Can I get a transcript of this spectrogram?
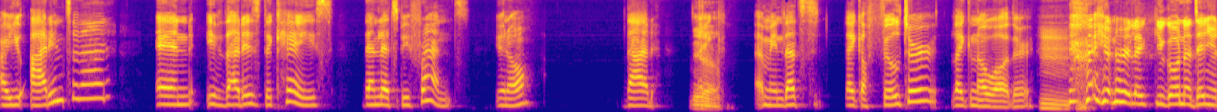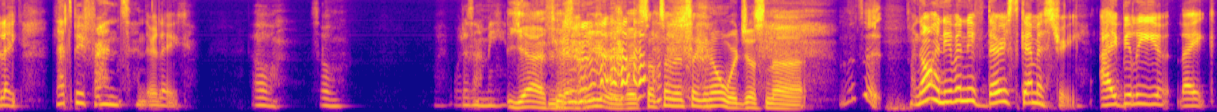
are you adding to that? And if that is the case, then let's be friends. You know, that Yeah. like I mean that's like a filter like no other. Mm. you know, like you go on a date, and you're like, let's be friends, and they're like, oh, so what does that mean? Yeah, it feels weird, but sometimes it's like you know we're just not. That's it. No, and even if there is chemistry, I believe like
